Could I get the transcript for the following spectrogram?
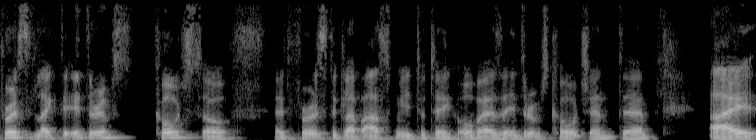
first like the interims coach, so at first the club asked me to take over as an interims coach and uh, I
